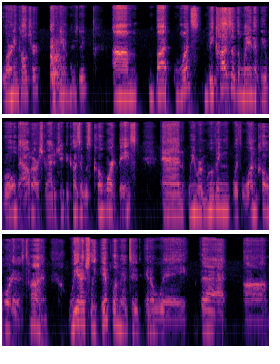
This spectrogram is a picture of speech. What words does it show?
learning culture at the university. Um, but once, because of the way that we rolled out our strategy, because it was cohort-based, and we were moving with one cohort at a time, we actually implemented in a way that um,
